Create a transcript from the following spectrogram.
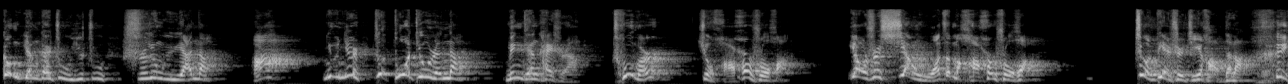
更应该注意注使用语言呐！啊，你们娘儿这多丢人呐！明天开始啊，出门就好好说话，要是像我这么好好说话，这便是极好的了。嘿，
